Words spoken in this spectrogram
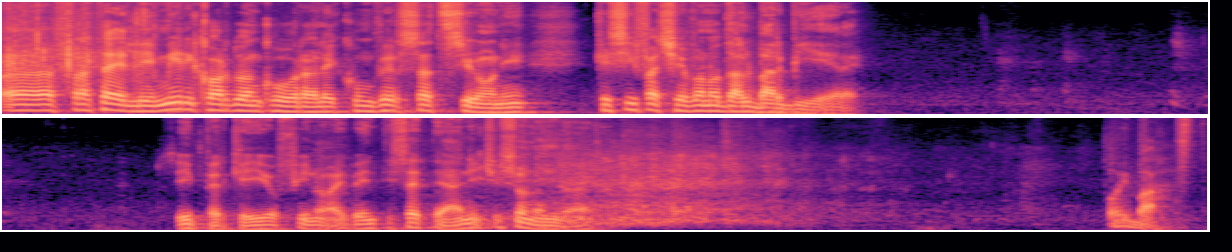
eh, fratelli, mi ricordo ancora le conversazioni che si facevano dal barbiere. Sì, perché io fino ai 27 anni ci sono andato. Poi basta.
